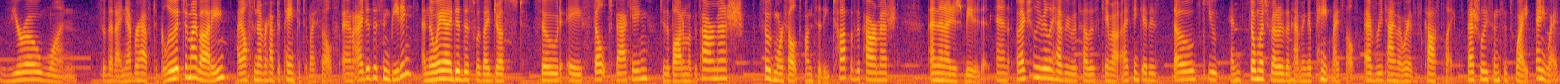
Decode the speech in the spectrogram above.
01 so that I never have to glue it to my body. I also never have to paint it to myself. And I did this in beading, and the way I did this was I just sewed a felt backing to the bottom of the power mesh, sewed more felt onto the top of the power mesh, and then I just beaded it. And I'm actually really happy with how this came out. I think it is so cute and so much better than having to paint myself every time I wear this cosplay, especially since it's white. Anyway,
